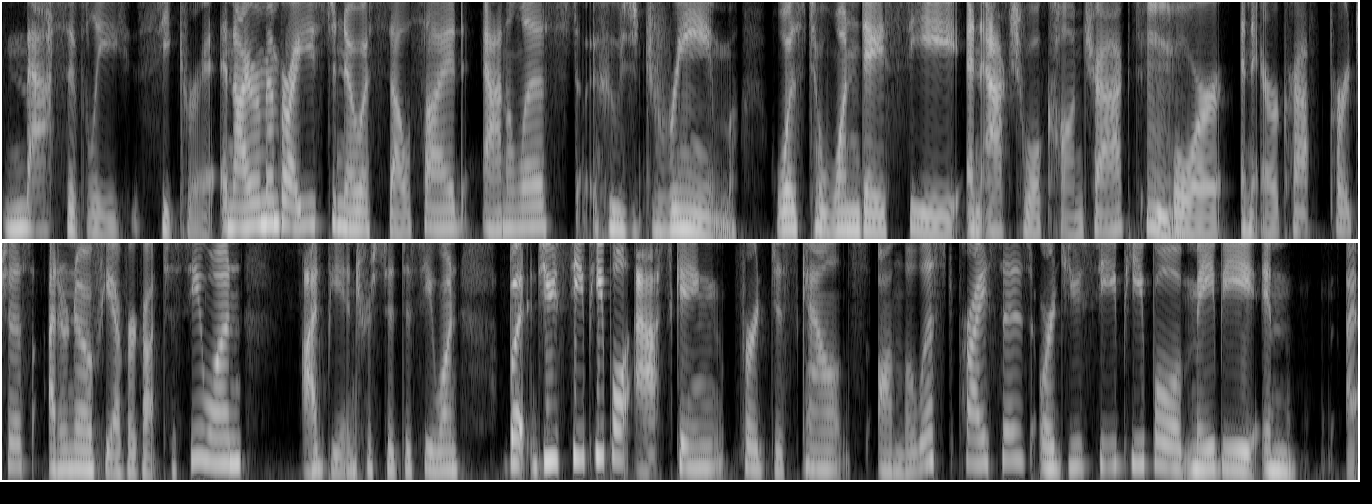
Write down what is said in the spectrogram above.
massively secret. And I remember I used to know a sell side analyst whose dream was to one day see an actual contract Hmm. for an aircraft purchase. I don't know if you ever got to see one. I'd be interested to see one. But do you see people asking for discounts on the list prices, or do you see people maybe in I-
